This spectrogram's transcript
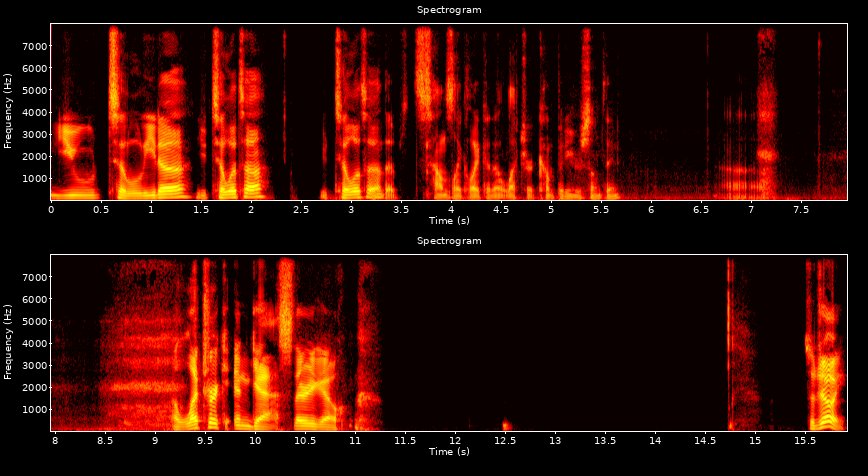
Utilita? Utilita? Utilita? That sounds like like an electric company or something. Uh, electric and gas. There you go. so Joey,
